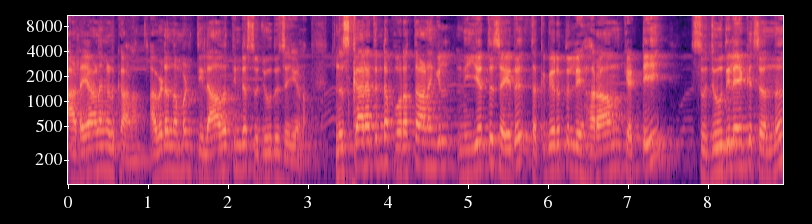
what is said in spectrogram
അടയാളങ്ങൾ കാണാം. അവിടെ നമ്മൾ തിലാവത്തിന്റെ സുജൂത് ചെയ്യണം. നിസ്കാരത്തിന്റെ പുറത്താണെങ്കിൽ നിയ്യത്ത് ചെയ്ത് തക്ബീറത്തുൽ ഇഹ്റാം കെട്ടി സുജൂദിലേക്ക് ചെന്ന്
